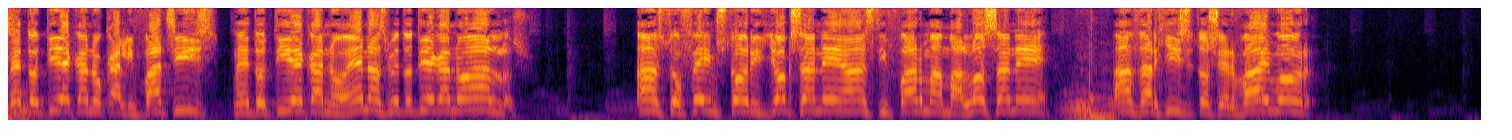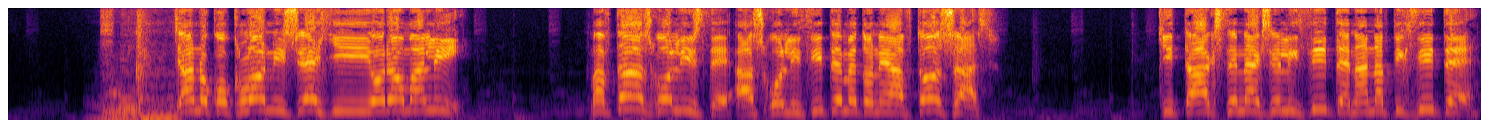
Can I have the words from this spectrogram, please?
με το τι έκανε ο Καλυβάτσης, με το τι έκανε ο ένας, με το τι έκανε ο άλλος. Αν στο Fame Story διώξανε, αν στη φάρμα μαλώσανε, αν θα αρχίσει το Survivor και αν ο Κοκλώνης έχει ωραίο μαλλί. Με αυτά ασχολείστε. Ασχοληθείτε με τον εαυτό σας. Κοιτάξτε να εξελιχθείτε, να αναπτυχθείτε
